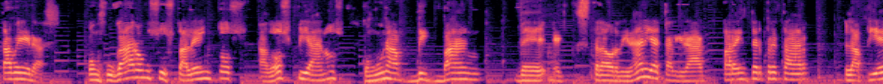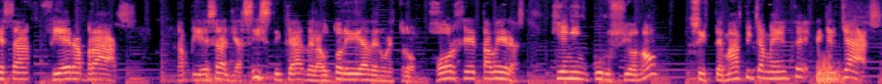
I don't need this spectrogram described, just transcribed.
Taveras conjugaron sus talentos a dos pianos con una big band de extraordinaria calidad para interpretar la pieza Fiera Brass, una pieza jazzística de la autoría de nuestro Jorge Taveras, quien incursionó sistemáticamente en el jazz.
